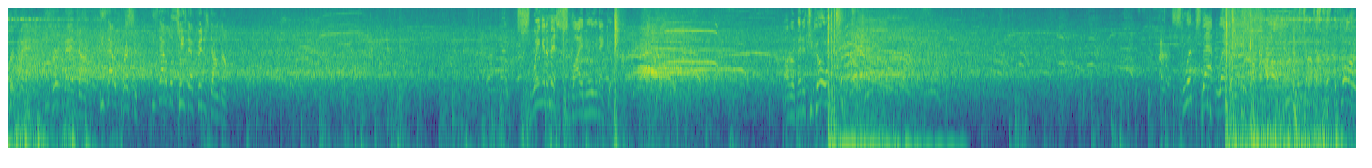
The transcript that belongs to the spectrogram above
hurt bad. He's hurt bad, John. He's got to press him. He's got to go chase that finish down now. swing and a miss by Emelianenko. Under a minute to go. Slips that left hand. Oh, just the guard.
